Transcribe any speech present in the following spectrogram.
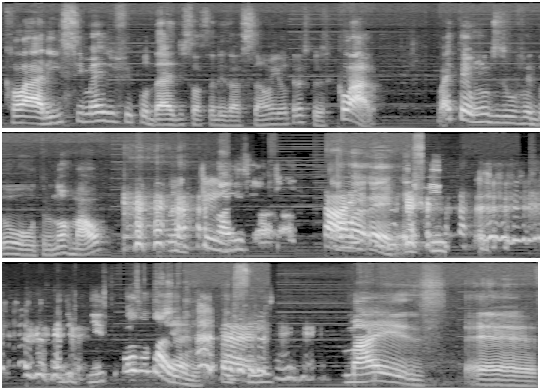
claríssimas dificuldades de socialização e outras coisas. Claro, vai ter um desenvolvedor ou outro normal. Quem? Mas, ah, é, é difícil. é difícil, mas não, Daiane. É, é difícil. Mas é,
